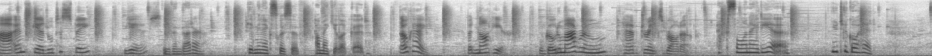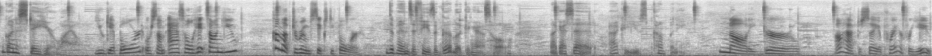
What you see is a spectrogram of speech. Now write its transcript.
I am scheduled to speak. Yes. Even better. Give me an exclusive. I'll make you look good. Okay, but not here. We'll go to my room, have drinks brought up. Excellent idea. You two go ahead. I'm going to stay here a while. You get bored or some asshole hits on you? Come up to room 64. Depends if he's a good looking asshole. Like I said, I could use some company. Naughty girl. I'll have to say a prayer for you.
